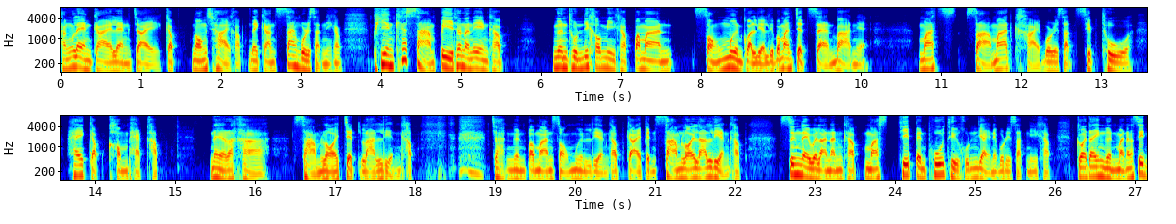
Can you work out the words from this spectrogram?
ทั้งแรงกายแรงใจกับน้องชายครับในการสร้างบริษัทนี้ครับเพียงแค่ 3 ปีเท่านั้นเองครับ เงินทุนที่เขามีครับประมาณ 20,000 กว่าเหรียญหรือประมาณ 7 0 0 0 0 0 บาทเนี่ยมัสสามารถขายบริษัทซิปทูให้กับ Compact ครับ ในราคา 307 ล้านเหรียญครับ จากเงินประมาณ 20,000 เหรียญครับกลายเป็น 300 ล้านเหรียญครับ ซึ่งในเวลานั้นครับมัสที่เป็นผู้ถือหุ้นใหญ่ในบริษัทนี้ครับก็ได้เงินมาทั้งสิ้น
